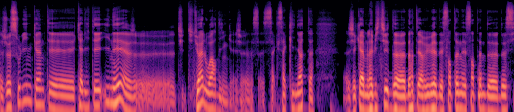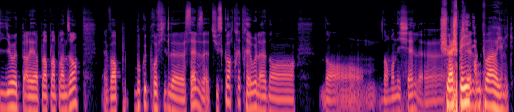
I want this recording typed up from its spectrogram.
Je souligne quand même tes qualités innées. tu, as le wording. ça, clignote. J'ai quand même l'habitude d'interviewer des centaines et centaines de, de CEO et de parler à plein, plein, plein de gens voir beaucoup de profils euh, sales. Tu scores très très haut là dans, dans, dans mon échelle. Euh, je suis HPI comme toi, Yannick.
